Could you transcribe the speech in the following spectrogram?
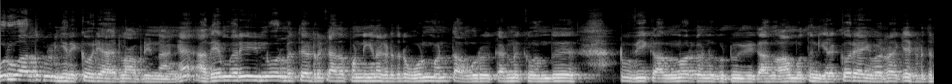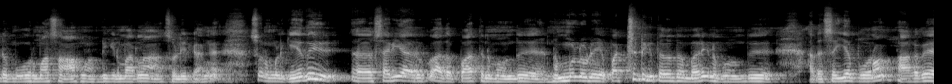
ஒரு வாரத்துக்குள்ள நீங்கள் ரெக்கவரி ஆகிடலாம் அப்படின்னாங்க. அதே மாதிரி இன்னொரு மெத்தேட் இருக்குது அதை பண்ணிங்கன்னா கிட்டத்தட்ட ஒன் மந்த் ஆகும். ஒரு கண்ணுக்கு வந்து டூ வீக் ஆகும் இன்னொரு கண்ணுக்கு டூ வீக் ஆகும். ஆகும் மொத்தம் நீங்கள் ரெக்கவரி ஆகி வர்றதுக்கே கிட்டத்தட்ட ஒரு மாதம் ஆகும் அப்படிங்கிற மாதிரிலாம் சொல்லியிருக்காங்க. ஸோ நம்மளுக்கு எது சரியாக இருக்கோ அதை பார்த்து நம்ம வந்து நம்மளுடைய பட்ஜெட்டுக்கு தகுந்த மாதிரி நம்ம வந்து அதை செய்ய போகிறோம் ஆகவே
